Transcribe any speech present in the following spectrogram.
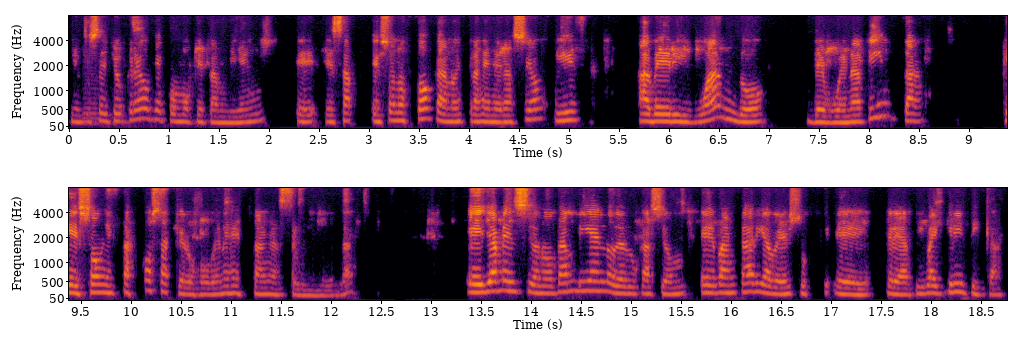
Y entonces yo creo que como que también eh, esa, eso nos toca a nuestra generación ir averiguando de buena tinta qué son estas cosas que los jóvenes están haciendo, ¿verdad? Ella mencionó también lo de educación eh, bancaria versus eh, creativa y crítica.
